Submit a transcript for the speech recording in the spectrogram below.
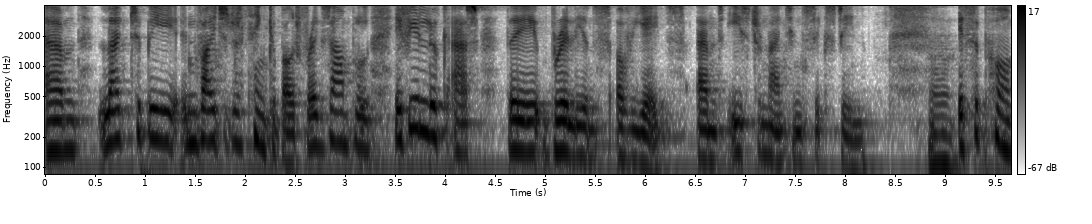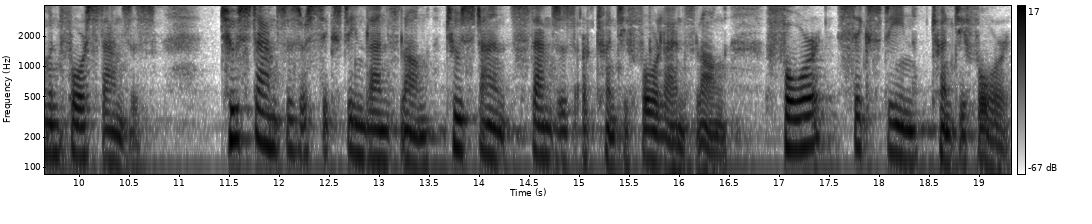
um, like to be invited to think about. For example, if you look at the brilliance of Yeats and Easter 1916, mm. it's a poem in four stanzas. Two stanzas are 16 lines long, two stan- stanzas are 24 lines long. 4, 16, 24.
